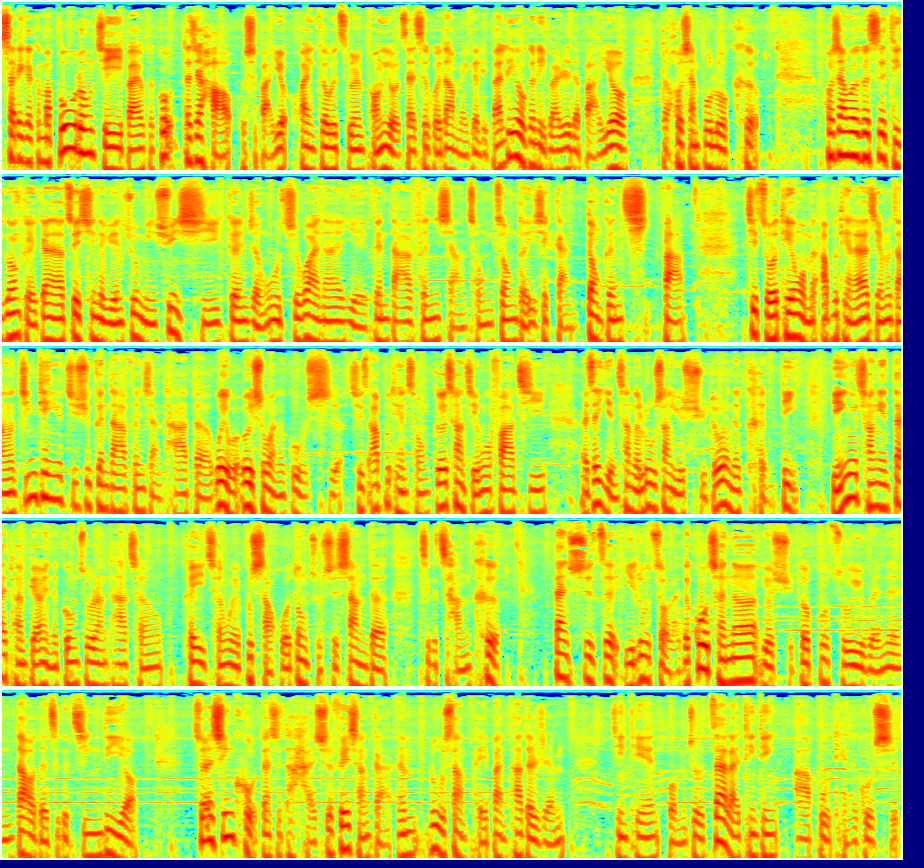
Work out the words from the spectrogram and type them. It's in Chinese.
萨利干嘛布隆吉巴佑哥哥，大家好，我是巴佑，欢迎各位族人朋友再次回到每个礼拜六跟礼拜日的巴佑的后山部落客。后山会客室提供给大家最新的原住民讯息跟人物之外呢，也跟大家分享从中的一些感动跟启发。继昨天我们阿布田来到节目当中，今天又继续跟大家分享他的未未说完的故事。其实阿布田从歌唱节目发迹，而在演唱的路上有许多人的肯定，也因为常年带团表演的工作，让他成可以成为不少活动主持上的这个常客。但是这一路走来的过程呢，有许多不足与人人道的这个经历哦。虽然辛苦，但是他还是非常感恩路上陪伴他的人。今天我们就再来听听阿布田的故事。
